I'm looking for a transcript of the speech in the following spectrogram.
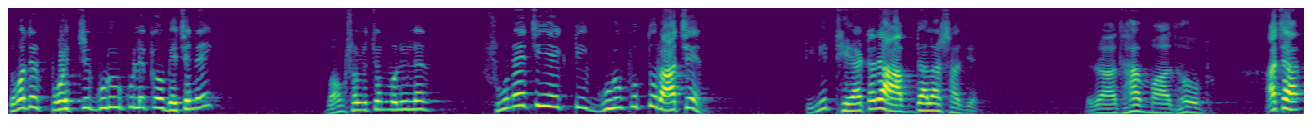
তোমাদের পৈতৃক গুরুর কুলে কেউ বেছে নেই? বংশলোচন বলিলেন, শুনেছি একটি গুরুপুত্র আছেন। তিনি থিয়েটারে আবদালা সাজেন। রাধা মাধব। আচ্ছা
